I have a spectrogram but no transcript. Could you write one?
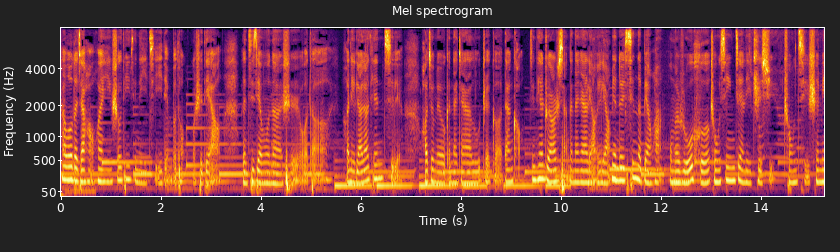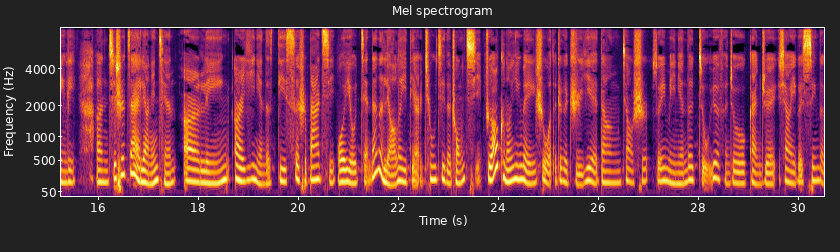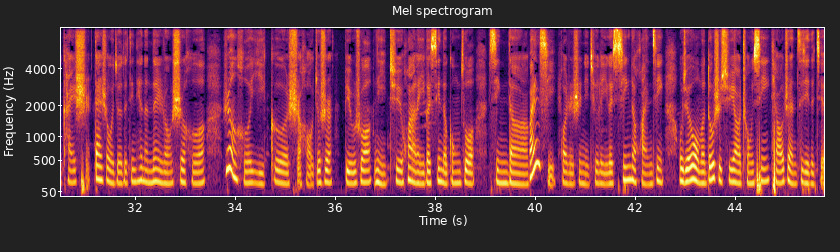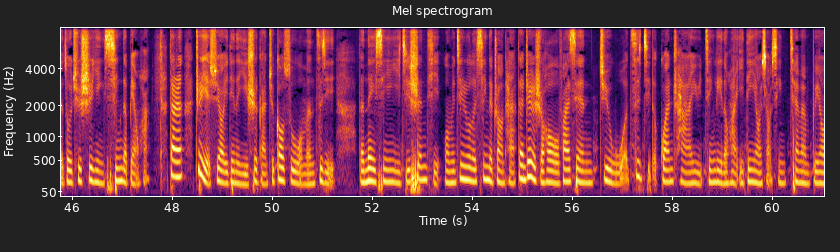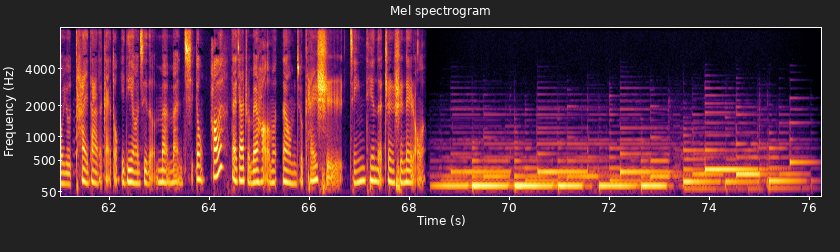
Hello，大家好，欢迎收听新的一期《一点不同》，我是 DL。本期节目呢是我的和你聊聊天系列，好久没有跟大家录这个单口，今天主要是想跟大家聊一聊，面对新的变化，我们如何重新建立秩序，重启生命力。嗯，其实，在两年前，二零二一年的第四十八期，我有简单的聊了一点秋季的重启，主要可能因为是我的这个职业当教师，所以每年的九月份就感觉像一个新的开始。但是我觉得今天的内容适合任何一个时候，就是比如说你去换了一个新的工作、新的关系，或者是你去了一个新的环境，我觉得我们都是需要重新调整自己的节奏，去适应新的变化。当然，这也需要一定的仪式感，去告诉我们自己。的内心以及身体，我们进入了新的状态。但这个时候，我发现，据我自己的观察与经历的话，一定要小心，千万不要有太大的改动，一定要记得慢慢启动。好了，大家准备好了吗？那我们就开始今天的正式内容了。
